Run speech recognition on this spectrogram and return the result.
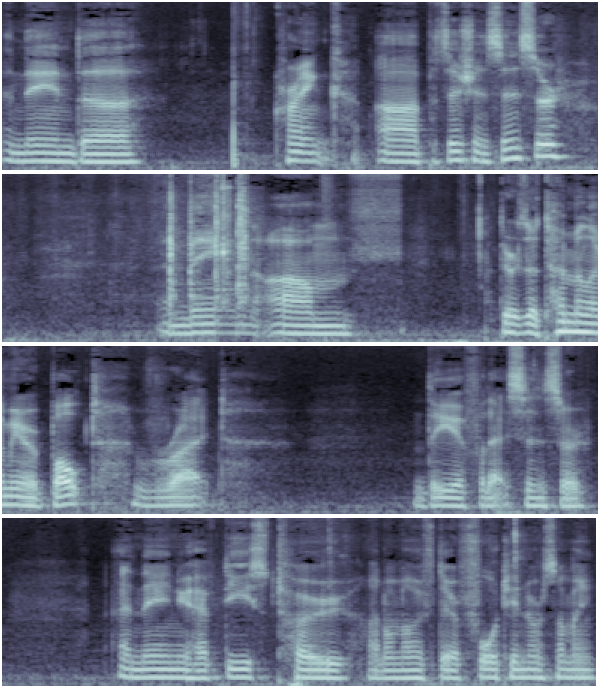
And then the crank uh, position sensor. And then um, there's a 10 millimeter bolt right there for that sensor. And then you have these two I don't know if they're 14 or something.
